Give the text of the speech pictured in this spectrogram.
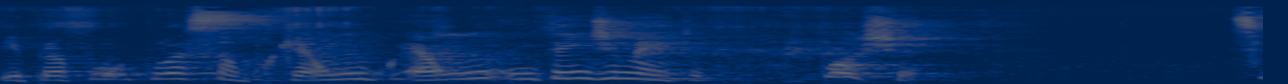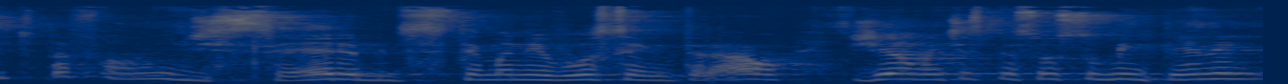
e para a população, porque é um, é um entendimento. Poxa, se tu está falando de cérebro, de sistema nervoso central, geralmente as pessoas subentendem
